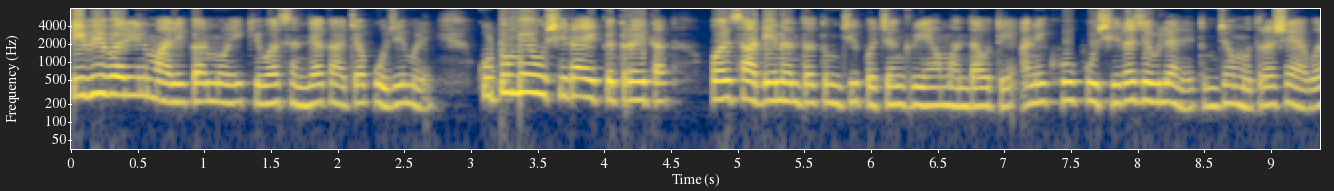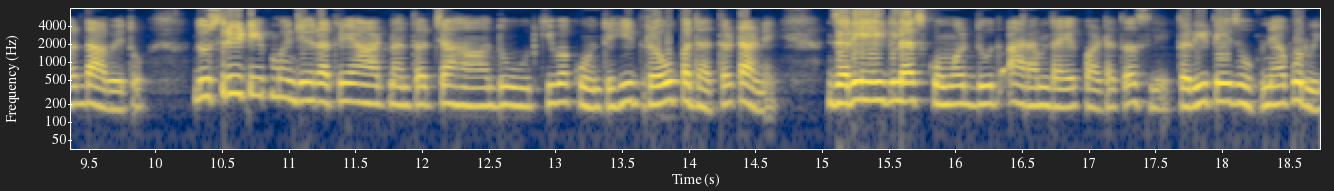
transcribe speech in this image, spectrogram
टी व्हीवरील मालिकांमुळे किंवा संध्याकाळच्या पूजेमुळे कुटुंबे उशिरा एकत्र येतात. पण साठीनंतर तुमची पचनक्रिया मंदावते आणि खूप उशिरा जेवल्याने तुमच्या मूत्राशयावर दाब येतो. दुसरी टीप म्हणजे रात्री आठ नंतर चहा दूध किंवा कोणतेही द्रव पदार्थ टाळणे. जरी एक ग्लास कोमट दूध आरामदायक वाटत असले तरी ते झोपण्यापूर्वी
